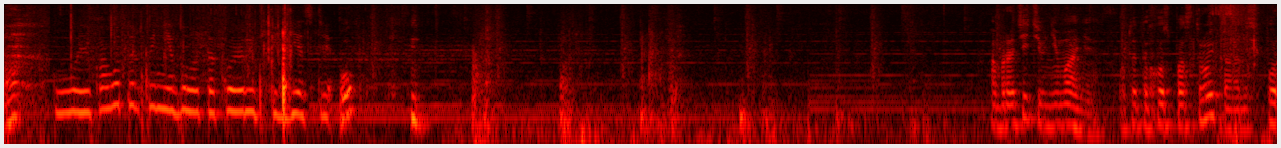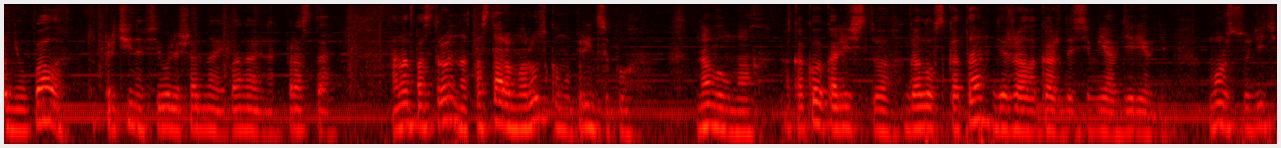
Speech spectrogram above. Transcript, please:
А? Ой, у кого только не было такой рыбки в детстве. Оп. Обратите внимание, вот эта хозпостройка, она до сих пор не упала. Тут причина всего лишь одна и банально, проста. Она построена по старому русскому принципу на волнах. А какое количество голов скота держала каждая семья в деревне, может судить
